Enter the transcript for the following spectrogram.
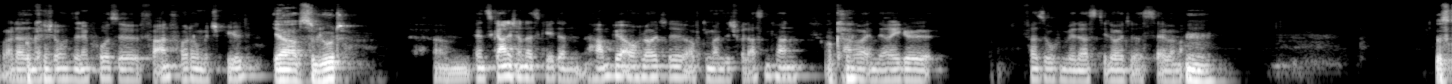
weil da Okay. natürlich auch eine große Verantwortung mitspielt. Ja, absolut. Ähm, Wenn es gar nicht anders geht, dann haben wir auch Leute, auf die man sich verlassen kann. Okay. Aber in der Regel versuchen wir, dass die Leute das selber machen. Hm. Das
